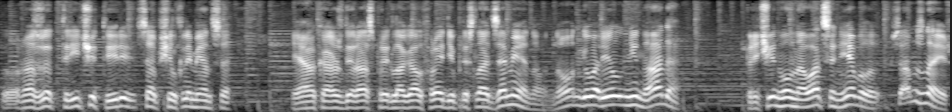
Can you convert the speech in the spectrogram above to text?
«Раза три-четыре», — сообщил Клеменца. «Я каждый раз предлагал Фредди прислать замену, но он говорил, не надо. Причин волноваться не было, сам знаешь.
